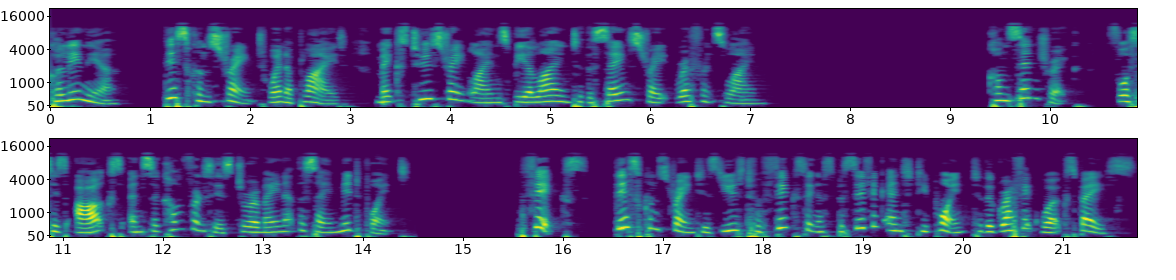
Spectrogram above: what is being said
Collinear. This constraint, when applied, makes two straight lines be aligned to the same straight reference line. Concentric forces arcs and circumferences to remain at the same midpoint. Fix this constraint is used for fixing a specific entity point to the graphic workspace.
